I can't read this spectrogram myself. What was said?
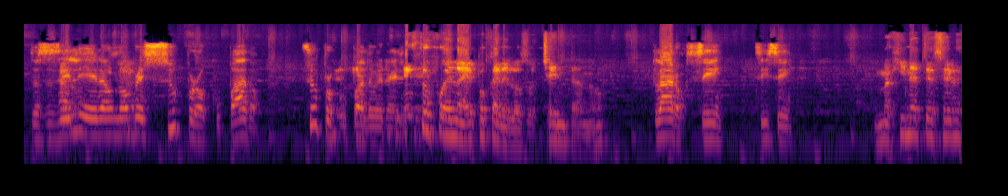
Entonces él era un hombre súper ocupado, súper ocupado era él. Esto fue en la época de los 80, ¿no? Claro, sí, sí, sí. Imagínate ser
